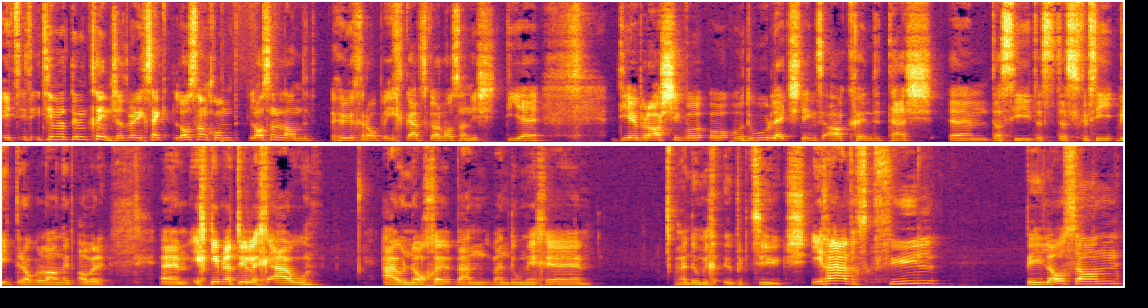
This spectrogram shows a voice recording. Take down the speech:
jetzt, jetzt sind wir natürlich im Clinch, oder? weil ich sage, Lausanne kommt, Lausanne landet höher oben. Ich glaube sogar, Lausanne ist die, die Überraschung, wo, wo, wo du letztens angekündigt hast, ähm, dass sie, dass das für sie weiter oben langt, aber ähm, ich gebe natürlich auch, auch nach, wenn, wenn, du mich, äh, wenn du mich überzeugst. Ich habe einfach das Gefühl, bei Lausanne,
